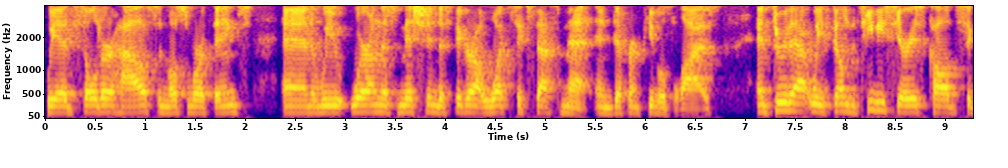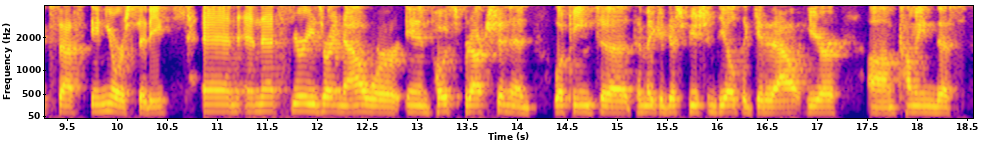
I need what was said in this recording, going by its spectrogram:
We had sold our house and most of our things, and we were on this mission to figure out what success meant in different people's lives. And through that, we filmed a TV series called Success in Your City. And and that series right now, we're in post production and looking to to make a distribution deal to get it out here um, coming this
